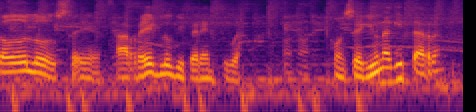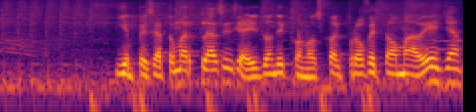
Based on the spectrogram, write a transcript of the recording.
todos los eh, arreglos diferentes. Bueno, conseguí una guitarra y empecé a tomar clases y ahí es donde conozco al profe Toma Bella,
